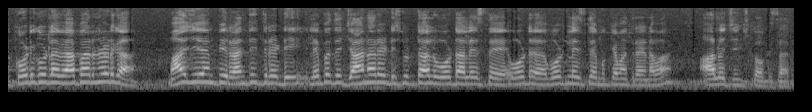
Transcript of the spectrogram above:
కోడిగుడ్ల వ్యాపారినాడుగా మాజీ ఎంపీ రంజిత్ రెడ్డి లేకపోతే జానారెడ్డి చుట్టాలు ఓటాలేస్తే ఓట ఓటు ముఖ్యమంత్రి అయినవా? ఆలోచించుకో ఒకసారి.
